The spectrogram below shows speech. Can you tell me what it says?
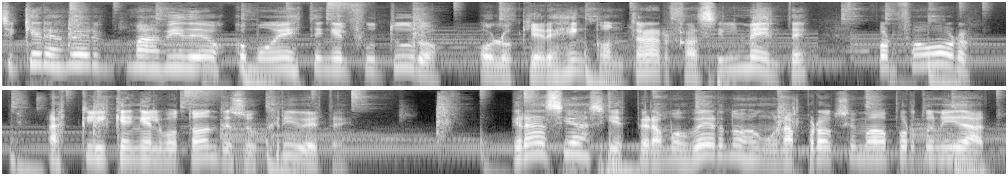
Si quieres ver más videos como este en el futuro o lo quieres encontrar fácilmente, por favor, haz clic en el botón de suscríbete. Gracias y esperamos vernos en una próxima oportunidad.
